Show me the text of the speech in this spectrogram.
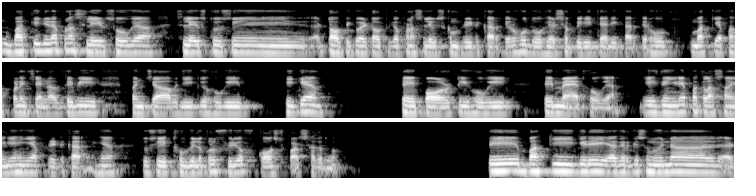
ਬਾਕੀ ਜਿਹੜਾ ਆਪਣਾ ਸਿਲੇਬਸ ਹੋ ਗਿਆ ਸਿਲੇਬਸ ਤੁਸੀਂ ਟੌਪਿਕ ਬਾਈ ਟੌਪਿਕ ਆਪਣਾ ਸਿਲੇਬਸ ਕੰਪਲੀਟ ਕਰਦੇ ਰਹੋ 2026 ਦੀ ਤਿਆਰੀ ਕਰਦੇ ਰਹੋ। ਬਾਕੀ ਆਪਾਂ ਆਪਣੇ ਚੈਨਲ ਤੇ ਵੀ ਪੰਜਾਬ ਜੀਕੇ ਹੋ ਗਈ, ਠੀਕ ਹੈ, ਤੇ ਪੋਲਿਟੀ ਹੋ ਗਈ, ਤੇ ਮੈਥ ਹੋ ਗਿਆ। ਇਸ ਦੀਆਂ ਜਿਹੜੀਆਂ ਆਪਾਂ ਕਲਾਸਾਂ ਜਿਹੜੀਆਂ ਹੈਗੀਆਂ ਅਪਡੇਟ ਕਰ ਰਹੇ ਹਾਂ, ਤੁਸੀਂ ਇੱਥੋਂ ਬਿਲਕੁਲ ਫ੍ਰੀ ਆਫ ਕਾਸਟ ਪੜ੍ਹ ਸਕਦੇ ਹੋ। ਤੇ ਬਾਕੀ ਜਿਹੜੇ ਅਗਰ ਕਿਸੇ ਨੂੰ ਇਹਨਾਂ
